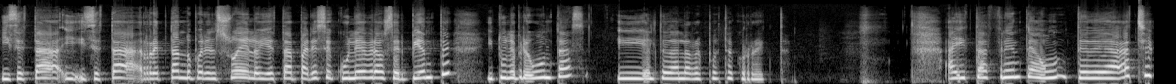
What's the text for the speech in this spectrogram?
y se está, y, se está reptando por el suelo y está, parece culebra o serpiente y tú le preguntas y él te da la respuesta correcta. Ahí está frente a un TDAH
